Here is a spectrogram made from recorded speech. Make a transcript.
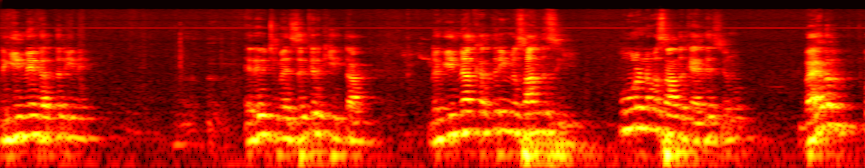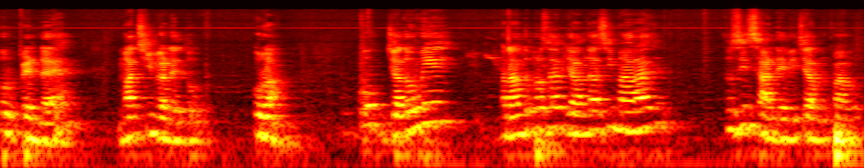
ਨਗੀਨੇ ਖੱਤਰੀ ਨੇ। ਇਹਦੇ ਵਿੱਚ ਮੈਂ ਜ਼ਿਕਰ ਕੀਤਾ, ਨਗੀਨਾ ਖੱਤਰੀ ਮਸੰਦ ਸੀ, ਪੂਰਨ ਮਸੰਦ ਕਹਿੰਦੇ ਸੀ ਉਹਨੂੰ। ਬਹਿਬਲਪੁਰ ਪਿੰਡ ਹੈ, ਮਾਛੀਵਾੜੇ ਤੋਂ, ਉਰਾ। ਉਹ ਜਦੋਂ ਵੀ ਅਨੰਦਪੁਰ ਸਾਹਿਬ ਜਾਂਦਾ ਸੀ ਮਹਾਰਾਜ, ਤੁਸੀਂ ਸਾਡੇ ਵੀ ਚਰਨ ਪਾਓ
